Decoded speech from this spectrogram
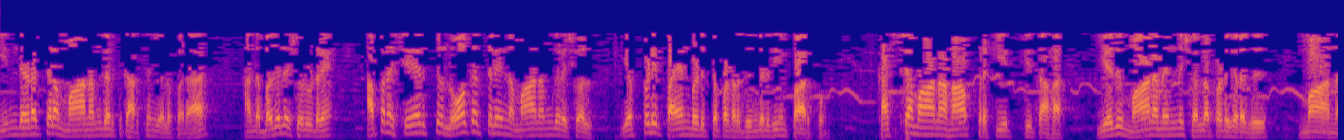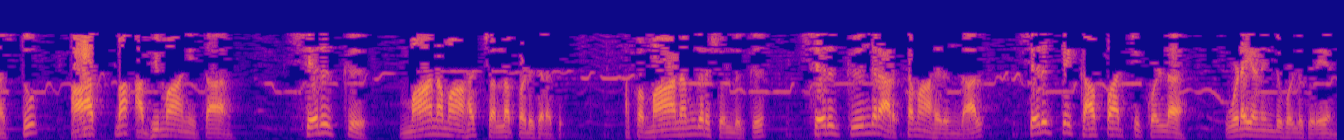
இந்த இடத்துல மானம்ங்கிறதுக்கு அர்த்தம் சொல்ல போறார். அந்த பதில சொல்லிடுறேன் அப்புறம் சேர்த்து லோகத்துல இந்த மானம்ங்கிற சொல் எப்படி பயன்படுத்தப்படுறதுங்கிறதையும் பார்ப்போம். கஷ்டமானஹா பிரகீர்த்திதா எது மானமென்னு சொல்லப்படுகிறது? மானஸ்து ஆத்ம அபிமானிதா. செருக்கு மானமாக சொல்லப்படுகிறது. அப்ப மானம்ங்கிற சொல்லுக்கு செருக்குங்கிற அர்த்தமாக இருந்தால் செருக்கை காப்பாற்றிக் கொள்ள உடையணிந்து கொள்ளுகிறேன்.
